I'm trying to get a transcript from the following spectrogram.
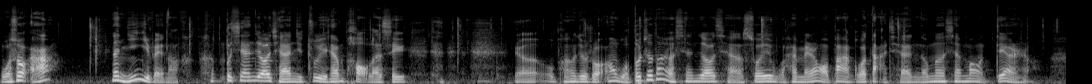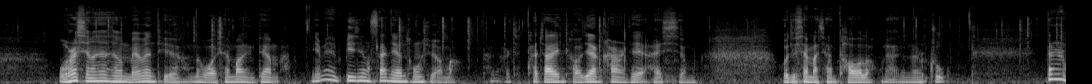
我说：“啊，那你以为呢？不先交钱，你住几天跑了谁？” 然后我朋友就说：“啊，我不知道要先交钱，所以我还没让我爸给我打钱。你能不能先帮我垫上？”我说：“行行行，没问题，那我先帮你垫吧，因为毕竟三年同学嘛。”而且他家庭条件看上去也还行，我就先把钱掏了，我俩在那儿住。但是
